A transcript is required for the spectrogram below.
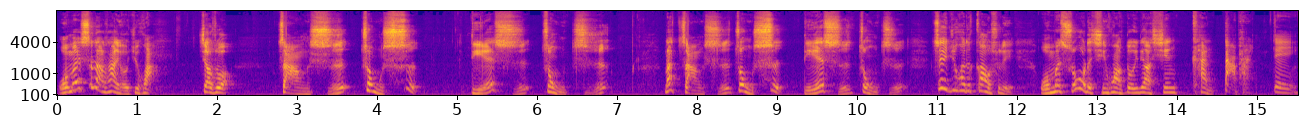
我们市场上有一句话叫做“涨时重势”。跌时种植，那涨时重势，跌时种植，这句话就告诉你，我们所有的情况都一定要先看大盘。对，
